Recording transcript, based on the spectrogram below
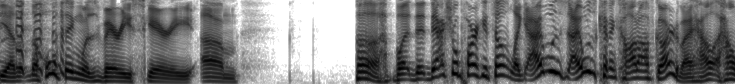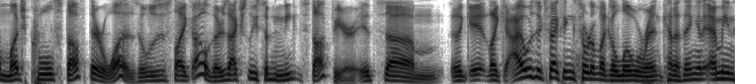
yeah, the, the whole thing was very scary. Um, uh, but the, the actual park itself, like I was, I was kind of caught off guard by how how much cool stuff there was. It was just like, oh, there's actually some neat stuff here. It's um, like it, like I was expecting sort of like a low rent kind of thing, and I mean,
